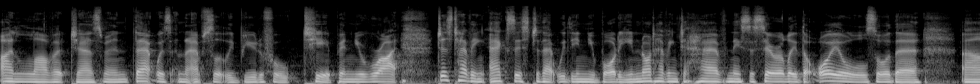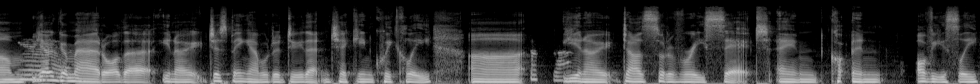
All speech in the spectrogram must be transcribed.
I love it, Jasmine. That was an absolutely beautiful tip. And you're right, just having access to that within your body and not having to have necessarily the oils or the um, Yeah. yoga mat or the, you know, just being able to do that and check in quickly, uh, right. you know, does sort of reset and, and obviously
